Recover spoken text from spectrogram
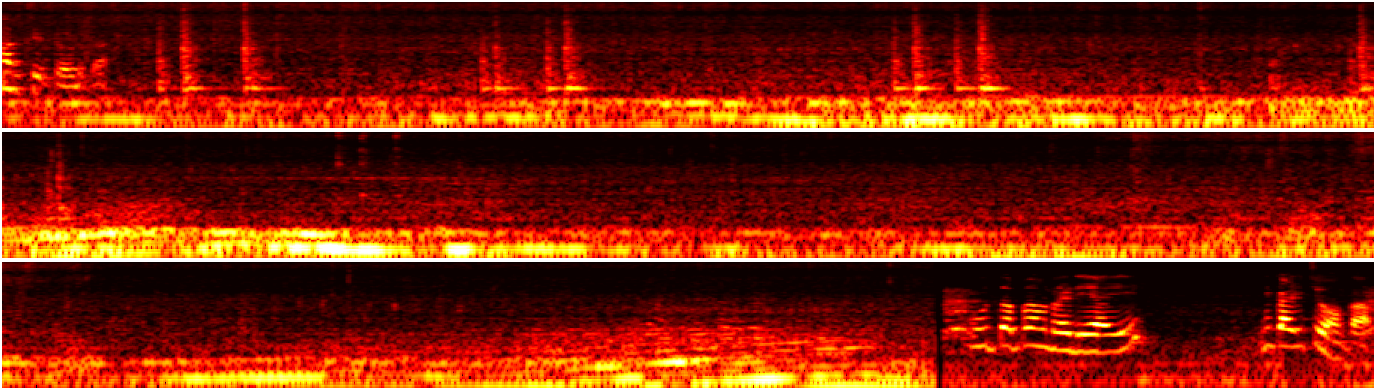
മറിച്ചിട്ട് കൊടുക്കാം. ഊത്തപ്പം റെഡിയായി ഇനി കഴിച്ചു നോക്കാം.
